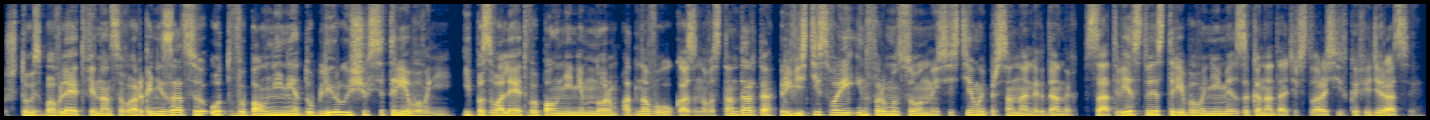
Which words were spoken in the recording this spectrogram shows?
что избавляет финансовую организацию от выполнения дублирующихся требований и позволяет выполнением норм одного указанного стандарта привести свои информационные системы персональных данных в соответствие с требованиями законодательства Российской Федерации.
